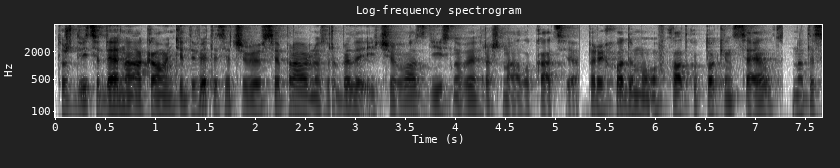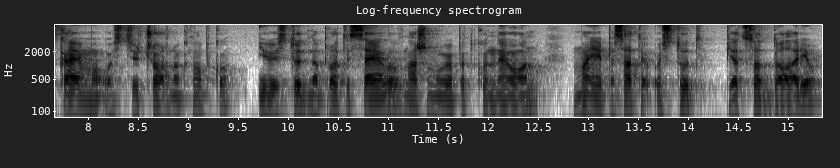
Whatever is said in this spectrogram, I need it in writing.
Тож дивіться, де на аккаунті дивитися, чи ви все правильно зробили і чи у вас дійсно виграшна алокація. Переходимо у вкладку Token Sales, натискаємо ось цю чорну кнопку. І ось тут напроти сейлу, в нашому випадку Neon, має писати ось тут 500 доларів,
